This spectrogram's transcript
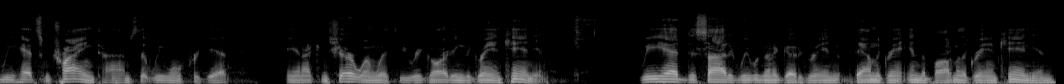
We had some trying times that we won't forget, and I can share one with you regarding the Grand Canyon. We had decided we were going to go to Grand down the Grand in the bottom of the Grand Canyon,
